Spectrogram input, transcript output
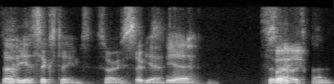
So yeah, six teams. Sorry. Six, yeah. yeah. So, So that was kind of,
